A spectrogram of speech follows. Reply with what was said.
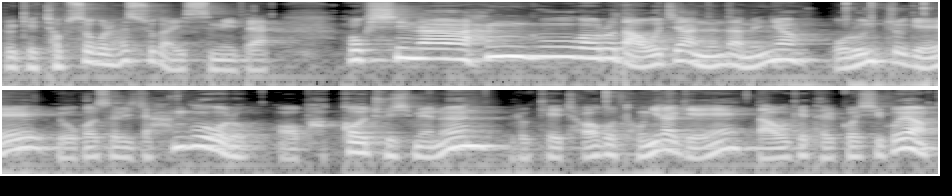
이렇게 접속을 할 수가 있습니다. 혹시나 한국어로 나오지 않는다면요 오른쪽에 이것을 이제 한국어로 어, 바꿔 주시면은 이렇게 저하고 동일하게 나오게 될 것이고요.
